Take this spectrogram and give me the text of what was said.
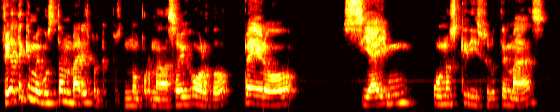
Fíjate que me gustan varios porque pues no por nada soy gordo, pero si hay unos que disfrute más,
